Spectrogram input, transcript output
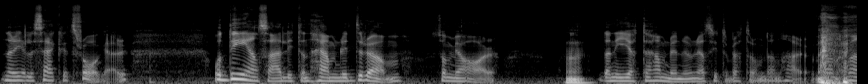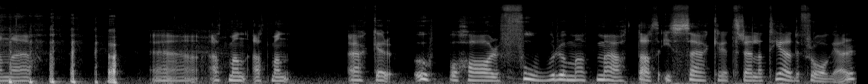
när det gäller säkerhetsfrågor. Och det är en sån här liten hemlig dröm som jag har. Mm. Den är jättehemlig nu när jag sitter och berättar om den här. Men, men, eh, eh, att, man, att man ökar upp och har forum att mötas i säkerhetsrelaterade frågor.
